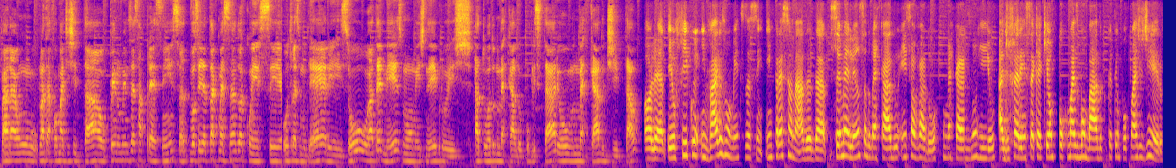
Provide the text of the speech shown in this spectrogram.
para uma plataforma digital, pelo menos essa presença, você já está começando a conhecer outras mulheres ou até mesmo homens negros atuando no mercado publicitário ou no mercado digital? Olha, eu fico em vários momentos assim impressionada da semelhança do mercado em Salvador com o mercado no Rio. A diferença é que aqui é um pouco mais bombado porque tem um pouco mais de dinheiro.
